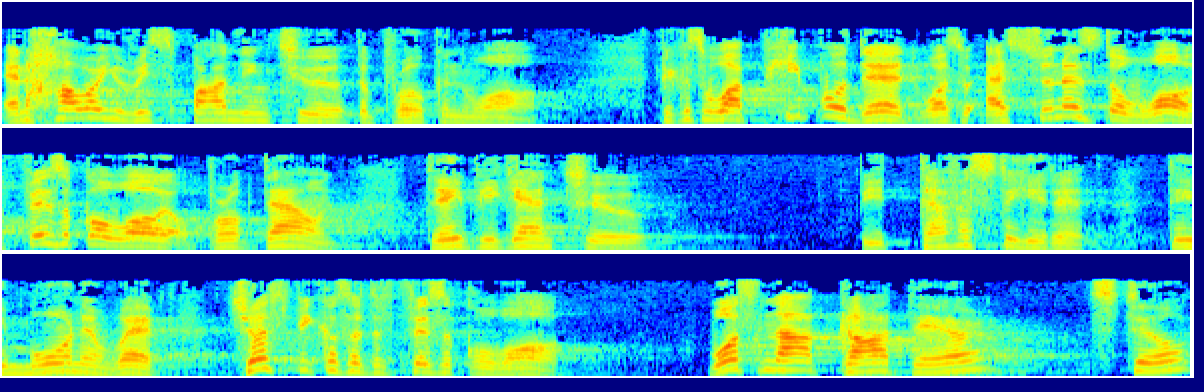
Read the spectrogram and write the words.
And how are you responding to the broken wall? Because what people did was as soon as the wall, physical wall broke down, they began to be devastated. They mourned and wept just because of the physical wall. Was not God there still?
